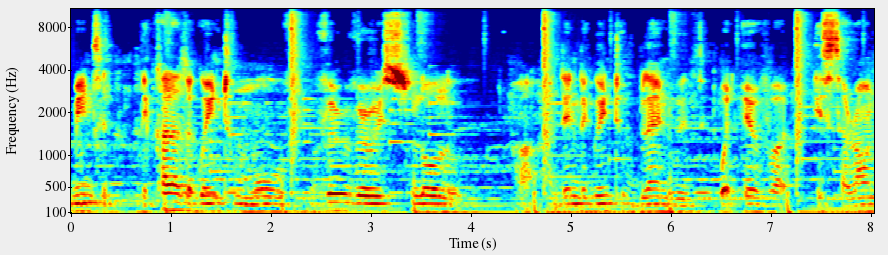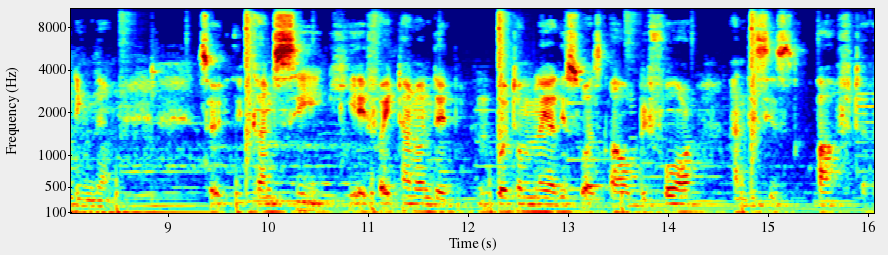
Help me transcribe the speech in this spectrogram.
means that the colors are going to move very very slowly uh, and then they're going to blend with whatever is surrounding them. So you can see here if I turn on the bottom layer this was out before and this is after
